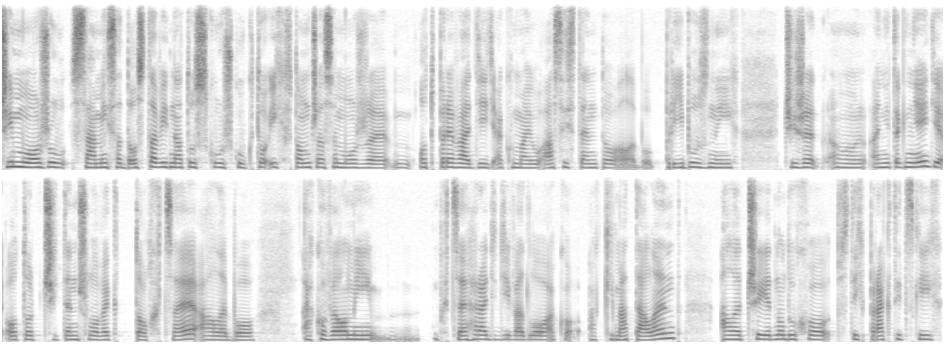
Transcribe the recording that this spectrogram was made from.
či môžu sami sa dostaviť na tú skúšku, kto ich v tom čase môže odprevadiť, ako majú asistentov alebo príbuzných. Čiže uh, ani tak nejde o to, či ten človek to chce, alebo ako veľmi chce hrať divadlo, ako, aký má talent, ale či jednoducho z tých praktických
